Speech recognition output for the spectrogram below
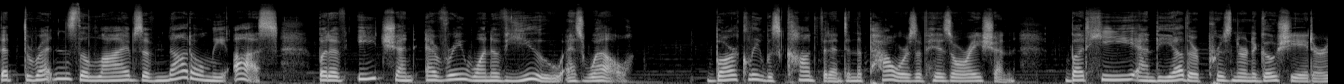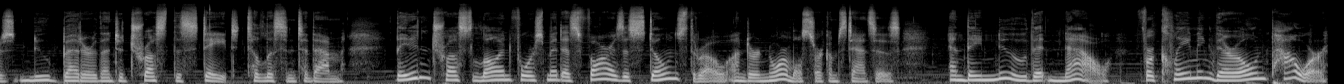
that threatens the lives of not only us, but of each and every one of you as well. Barkley was confident in the powers of his oration, but he and the other prisoner negotiators knew better than to trust the state to listen to them. They didn't trust law enforcement as far as a stone's throw under normal circumstances, and they knew that now, for claiming their own power,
